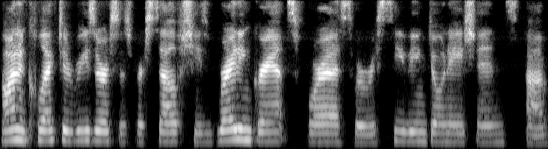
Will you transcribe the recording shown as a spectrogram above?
gone and collected resources herself. She's writing grants for us. We're receiving donations. Um,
